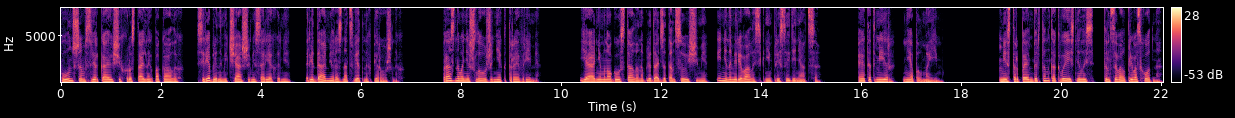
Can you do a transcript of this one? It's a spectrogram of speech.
Пуншем в сверкающих хрустальных бокалах, серебряными чашами с орехами, рядами разноцветных пирожных. Празднование шло уже некоторое время. Я немного устала наблюдать за танцующими и не намеревалась к ним присоединяться. Этот мир не был моим. Мистер Пембертон, как выяснилось, танцевал превосходно.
